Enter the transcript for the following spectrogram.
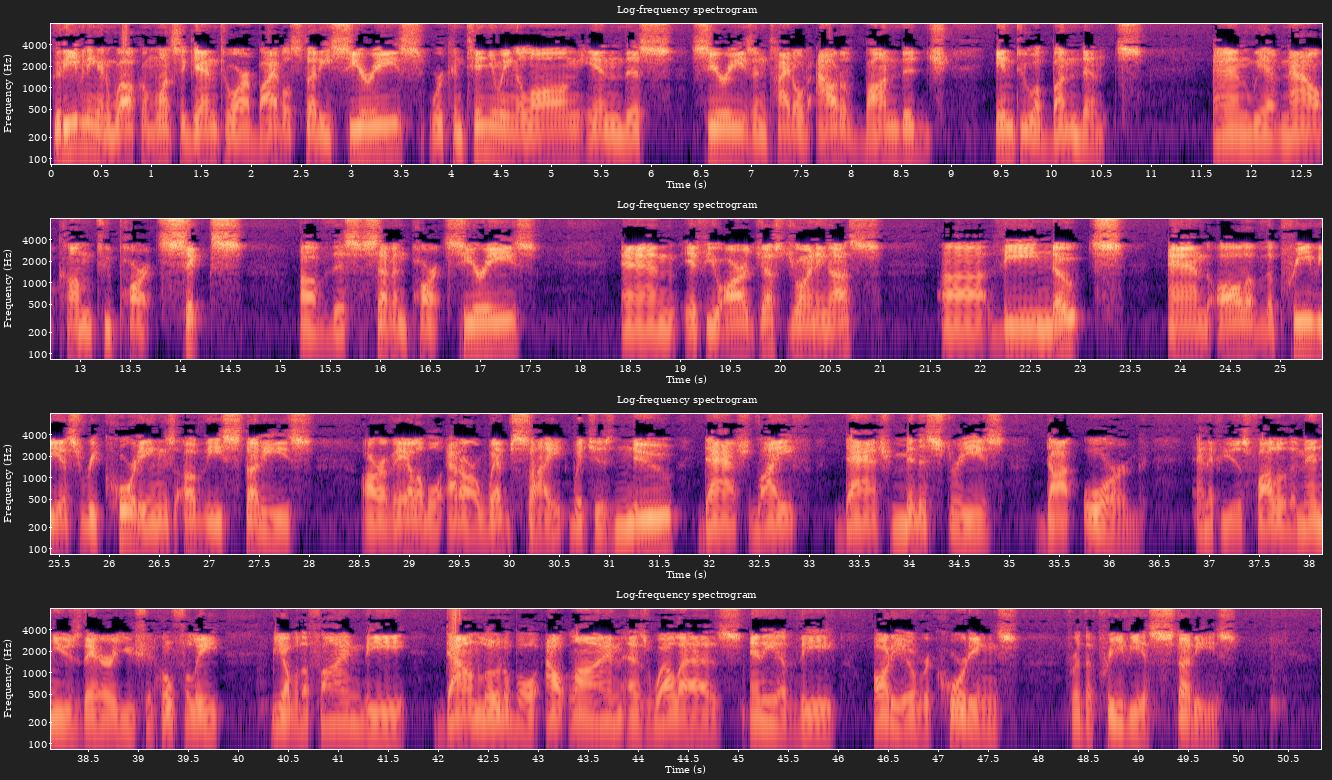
Good evening and welcome once again to our Bible study series. We're continuing along in this series entitled Out of Bondage into Abundance. And we have now come to part six of this seven part series. And if you are just joining us, uh, the notes and all of the previous recordings of these studies are available at our website, which is new-life-ministries.org. And if you just follow the menus there, you should hopefully be able to find the downloadable outline as well as any of the audio recordings for the previous studies.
